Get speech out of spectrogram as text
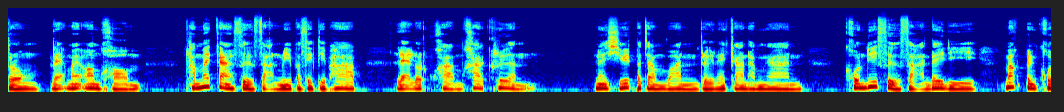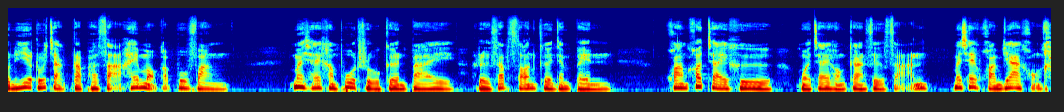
ตรงและไม่อ้อมค้อมทำให้การสื่อสารมีประสิทธิภาพ และลดความคาดเคลื่อน ในชีวิตประจำวันหรือในการทำงาน คนที่สื่อสารได้ดี มักเป็นคนที่รู้จักปรับภาษาให้เหมาะกับผู้ฟัง ไม่ใช้คำพูดหรูเกินไป หรือซับซ้อนเกินจำเป็น ความเข้าใจคือหัวใจของการสื่อสาร ไม่ใช่ความยากของค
